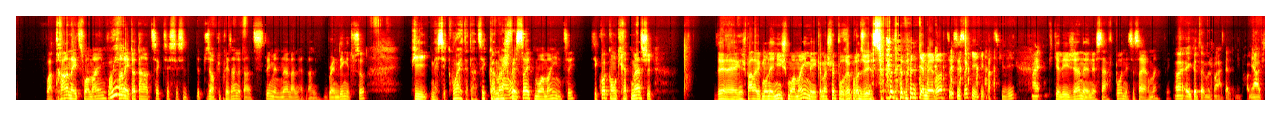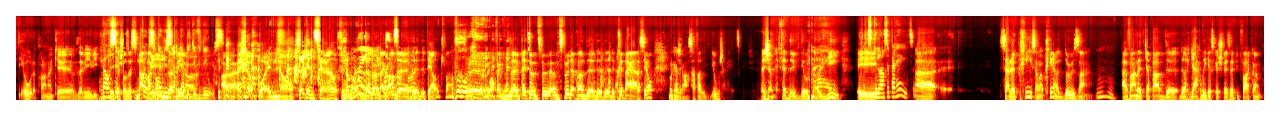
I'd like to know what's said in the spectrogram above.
faut apprendre à être soi-même, faut Oui. apprendre à être authentique. C'est de plus en plus présent, l'authenticité maintenant dans, la- dans le branding et tout ça. Puis, mais c'est quoi être authentique? Comment Ben je oui. fais ça, être moi-même? tu sais? C'est quoi concrètement? Je, dire, euh, je parle avec mon ami, je suis moi-même, mais comment je fais pour reproduire ça devant une caméra? Tu sais, c'est ça qui est, qui est particulier. Ouais. Puis que les gens ne, ne savent pas nécessairement. tu sais. Ouais, écoute, moi, je me rappelle de mes premières vidéos, là, probablement que vous avez vécu Ben, quelque chose de similaire. on Par s'est contre, amusé vous à avez regarder un- tes vidéos aussi. ouais, non. C'est vrai qu'il y a une différence. Non, Oui, vous avez un background de, ça. de- de théâtre, je pense. Oui, oui. Euh, bon, fait que vous avez peut-être eu un petit peu, un petit peu d'apprendre de, de, de- de préparation. Moi, quand j'ai commencé à faire des vidéos, j'avais, j'avais jamais fait de vidéo de ma Ouais. vie. Que Tu Et t'es lancé pareil, tu sais. euh, ça l'a pris, ça m'a pris un deux ans Mm. avant d'être capable de, de regarder qu'est-ce que je faisais puis de faire comme,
